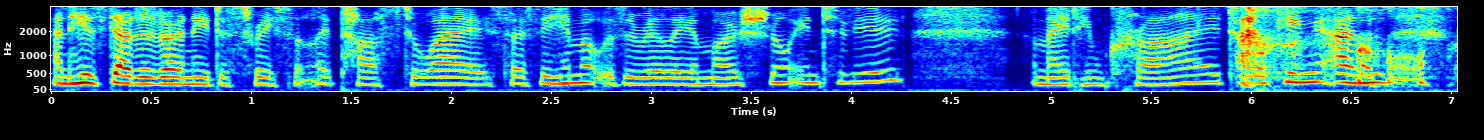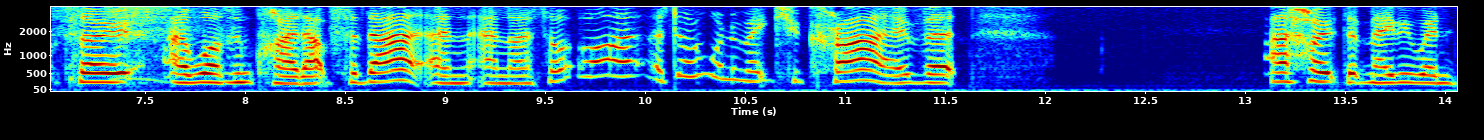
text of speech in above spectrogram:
and his dad had only just recently passed away. So for him, it was a really emotional interview. I made him cry talking, and so I wasn't quite up for that. And and I thought, oh, I don't want to make you cry, but I hope that maybe when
